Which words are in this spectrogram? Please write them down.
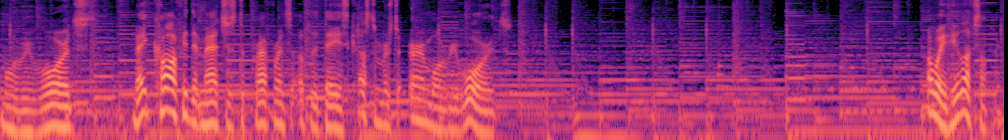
More rewards. Make coffee that matches the preference of the day's customers to earn more rewards. Oh wait, he left something.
